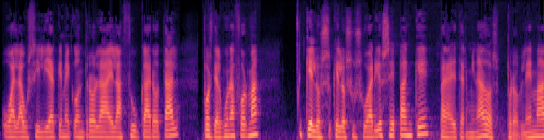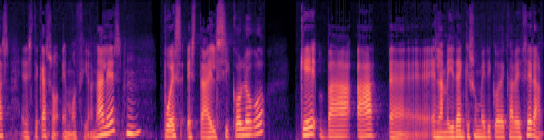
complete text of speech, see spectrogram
o al auxiliar que me controla el azúcar o tal, pues de alguna forma que los, que los usuarios sepan que para determinados problemas, en este caso emocionales, mm. pues está el psicólogo que va a, eh, en la medida en que su médico de cabecera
